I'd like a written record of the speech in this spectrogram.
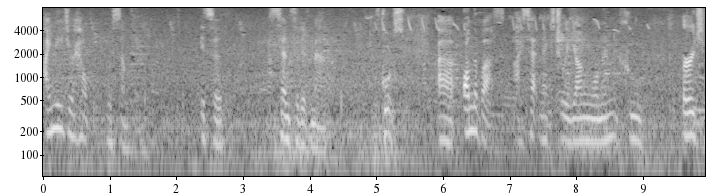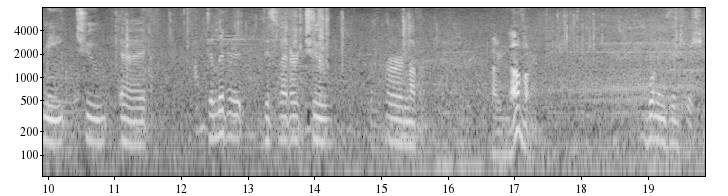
I need your help with something. It's a sensitive matter. Of course. Uh, on the bus, I sat next to a young woman who urged me to uh, deliver this letter to her lover. I lover? Woman's intuition.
